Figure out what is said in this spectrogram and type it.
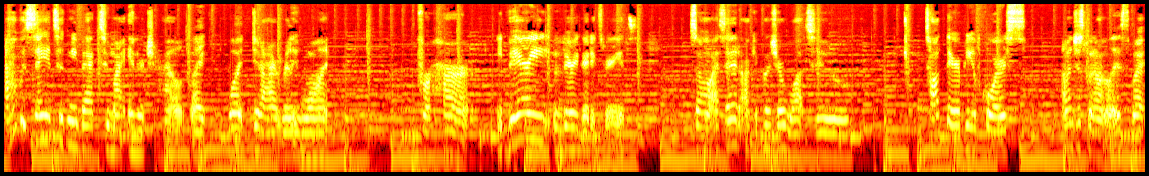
I would say it took me back to my inner child. Like, what did I really want for her? Very, very great experience. So I said acupuncture, Watsu, talk therapy, of course. I'm just put on the list, but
